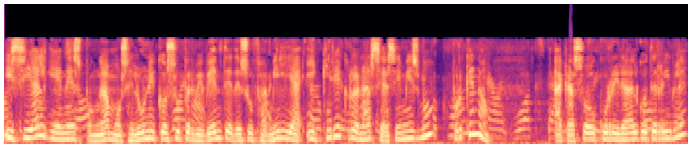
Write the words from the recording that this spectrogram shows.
Y si alguien es, pongamos, el único superviviente de su familia y quiere clonarse a sí mismo, ¿por qué no? ¿Acaso ocurrirá algo terrible?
